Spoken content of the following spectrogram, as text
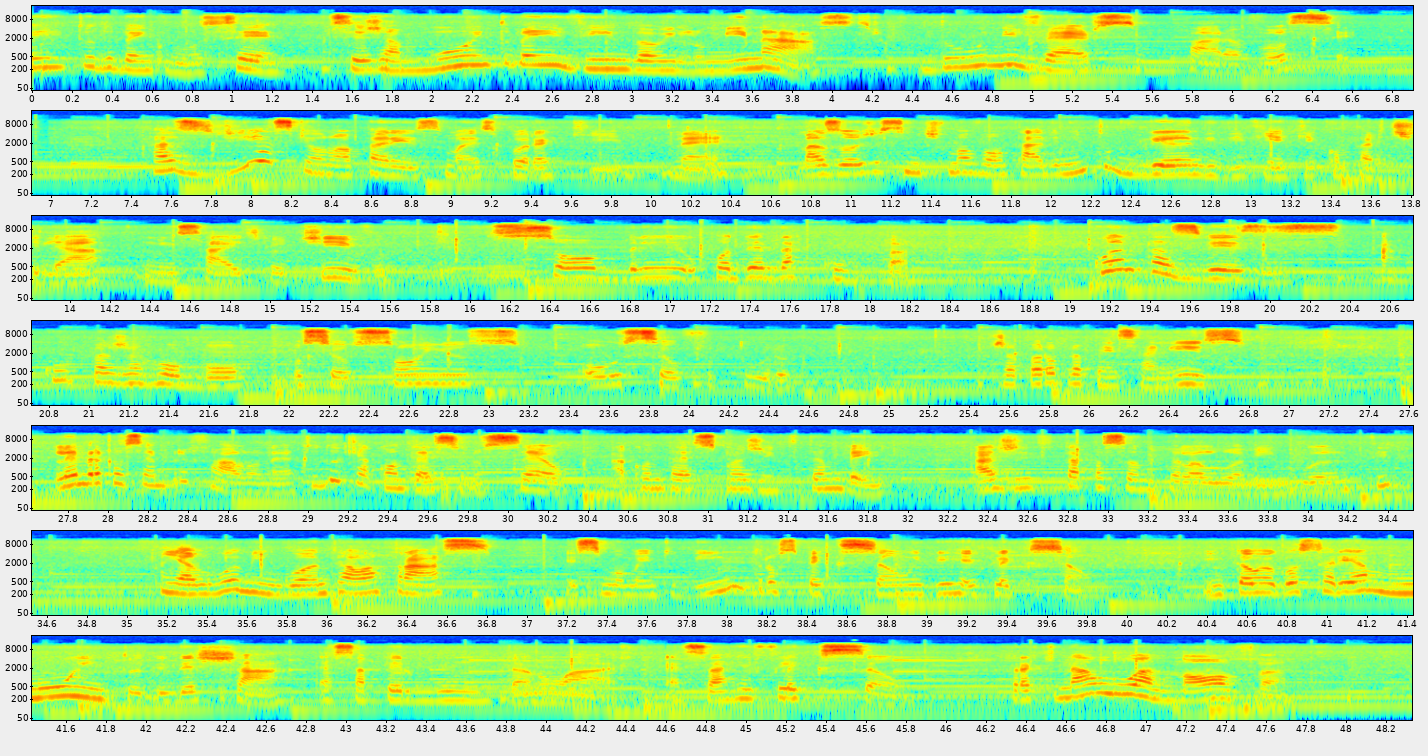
Oi, tudo bem com você? Seja muito bem-vindo ao Ilumina Astro, do universo para você. Faz dias que eu não apareço mais por aqui, né? Mas hoje eu senti uma vontade muito grande de vir aqui compartilhar um insight que eu tive sobre o poder da culpa. Quantas vezes a culpa já roubou os seus sonhos ou o seu futuro? Já parou para pensar nisso? Lembra que eu sempre falo, né? Tudo que acontece no céu acontece com a gente também. A gente está passando pela lua minguante e a lua minguante ela traz esse momento de introspecção e de reflexão. Então eu gostaria muito de deixar essa pergunta no ar, essa reflexão, para que na lua nova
